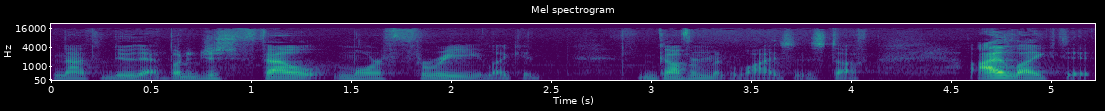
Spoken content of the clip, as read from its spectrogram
not to do that, but it just felt more free, like it government wise and stuff. I liked it.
